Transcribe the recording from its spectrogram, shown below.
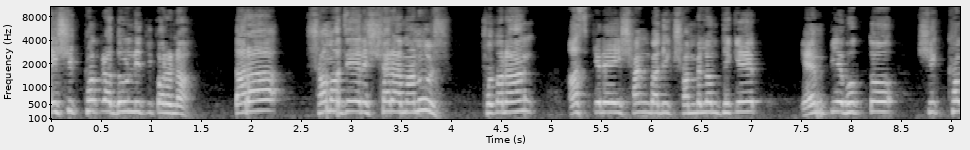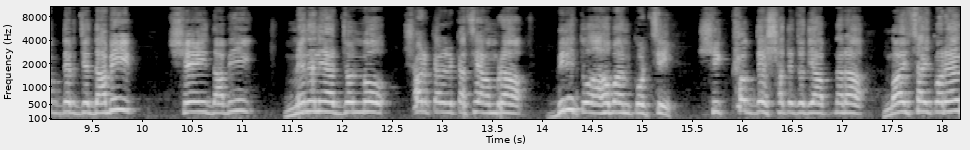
এই শিক্ষকরা দুর্নীতি করে না। তারা সমাজের সেরা মানুষ। সুতরাং আজকের এই সাংবাদিক সম্মেলন থেকে এমপিএভুক্ত শিক্ষকদের যে দাবি, সেই দাবি মেনে নেওয়ার জন্য সরকারের কাছে আমরা বিনীত আহ্বান করছি। শিক্ষকদের সাথে যদি আপনারা নয়ছাই করেন,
